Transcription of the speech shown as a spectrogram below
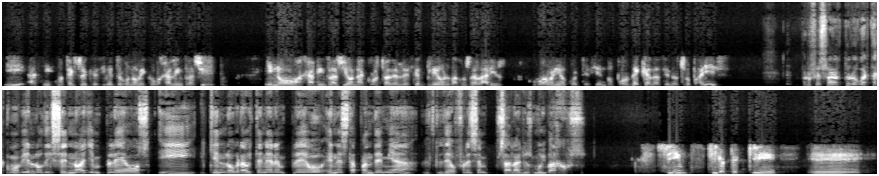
y así en contexto de crecimiento económico bajar la inflación y no bajar la inflación a costa del desempleo, los bajos salarios, como ha venido aconteciendo por décadas en nuestro país. Profesor Arturo Huerta, como bien lo dice, no hay empleos y quien logra hoy tener empleo en esta pandemia le ofrecen salarios muy bajos. Sí, fíjate que, eh,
